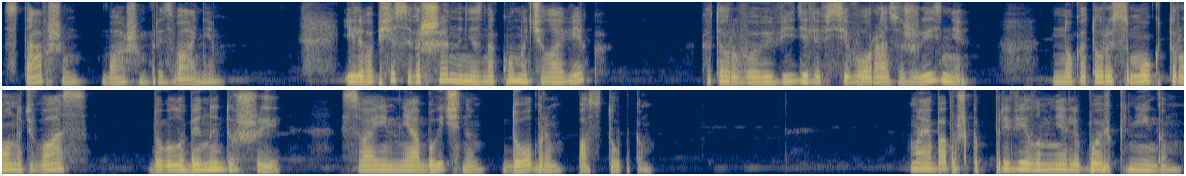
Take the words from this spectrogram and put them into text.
ставшим вашим призванием. Или вообще совершенно незнакомый человек, которого вы видели всего раз в жизни, но который смог тронуть вас до глубины души своим необычным, добрым поступком. Моя бабушка привила мне любовь к книгам,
